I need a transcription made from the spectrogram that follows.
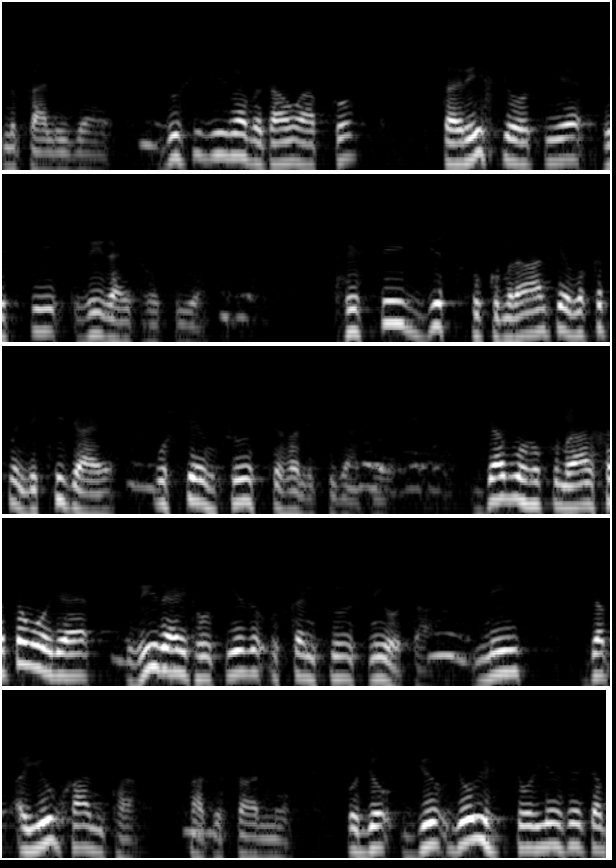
نکالی جائے۔ دوسری چیز میں بتاؤں آپ کو تاریخ جو ہوتی ہے ہسٹری ری رائٹ ہوتی ہے۔ ہسٹری جس حکمران کے وقت میں لکھی جائے اس کے انفلوئنس کے ساتھ لکھی جاتی ہے۔ جب وہ حکمران ختم ہو جائے ری رائٹ ہوتی ہے تو اس کا انفلوئنس نہیں ہوتا۔ مینس جب ایوب خان تھا پاکستان میں تو جو جو جو بھی ہسٹورینس نے جب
